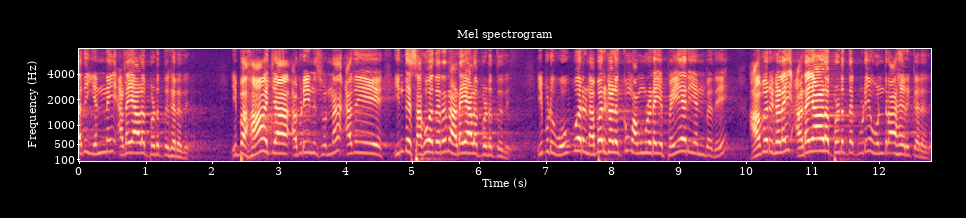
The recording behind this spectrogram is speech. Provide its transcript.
அது என்னை அடையாளப்படுத்துகிறது. இப்போ ஹாஜா அப்படின்னு சொன்னால் அது இந்த சகோதரர் அடையாளப்படுத்துது. இப்படி ஒவ்வொரு நபர்களுக்கும் அவங்களுடைய பெயர் என்பது அவர்களை அடையாளப்படுத்தக்கூடிய ஒன்றாக இருக்கிறது.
